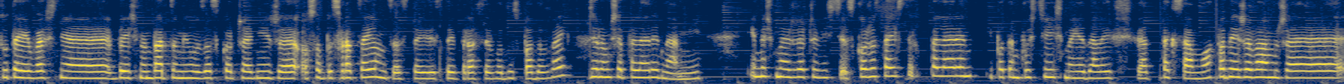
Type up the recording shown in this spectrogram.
Tutaj właśnie byliśmy bardzo miło zaskoczeni, że osoby wracające z tej, z tej trasy wodospadowej dzielą się pelerynami. I myśmy rzeczywiście skorzystali z tych peleryn i potem puściliśmy je dalej w świat tak samo. Podejrzewam, że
